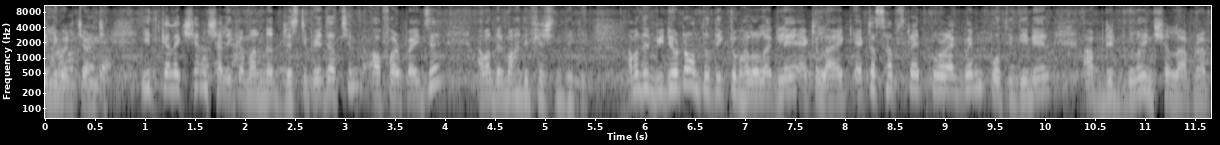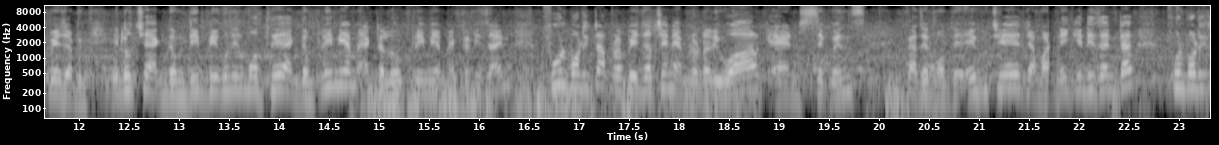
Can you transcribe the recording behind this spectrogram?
ডেলিভারি চার্জে ঈদ কালেকশন শালিকা মান্নার ড্রেসটি পেয়ে যাচ্ছেন অফার প্রাইজে আমাদের মাহাদি ফ্যাশন থেকে। আমাদের ভিডিওটা অন্তত একটু ভালো লাগলে একটা লাইক একটা সাবস্ক্রাইব করে রাখবেন। প্রতিদিনের আপডেটগুলো ইনশাল্লাহ আপনারা পেয়ে যাবেন। এটা হচ্ছে একদম ডিপ বেগুনির মধ্যে, একদম প্রিমিয়াম একটা লুক প্রিমিয়াম একটা ডিজাইন ফুল বডিটা আপনারা পেয়ে যাচ্ছেন এমব্রয়ডারি ওয়ার্ক অ্যান্ড সিকোয়েন্স কাজের মধ্যে। এই হচ্ছে জামার নেকি ডিজাইনটা ফুল বডিটা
